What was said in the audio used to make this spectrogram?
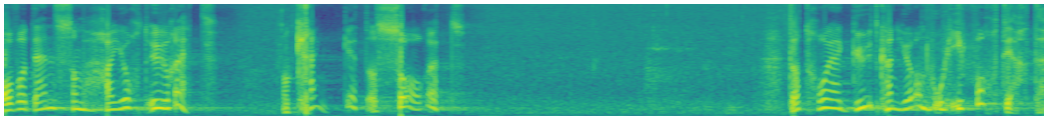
over den som har gjort urett, og krenket og såret Da tror jeg Gud kan gjøre noe i vårt hjerte.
